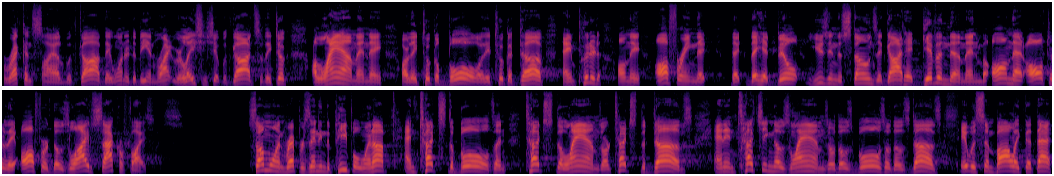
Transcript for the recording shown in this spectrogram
reconciled with God. They wanted to be in right relationship with God. So they took a lamb and they or they took a bull or they took a dove and put it on the offering that that they had built using the stones that God had given them and on that altar they offered those live sacrifices. Someone representing the people went up and touched the bulls and touched the lambs or touched the doves. And in touching those lambs or those bulls or those doves, it was symbolic that that,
